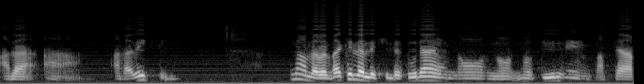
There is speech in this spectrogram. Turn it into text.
a la, a la víctima. No, la verdad que la legislatura no, no, no tiene, o sea,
